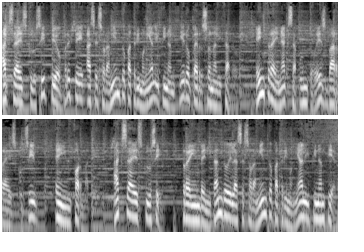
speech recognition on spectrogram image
AXA Exclusive te ofrece asesoramiento patrimonial y financiero personalizado. Entra en axa.es barra exclusive e infórmate. AXA Exclusive, reinventando el asesoramiento patrimonial y financiero.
